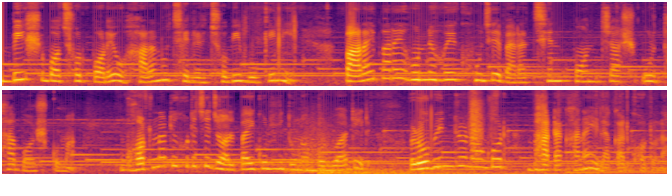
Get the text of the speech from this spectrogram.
বিশ বছর পরেও হারানো ছেলের ছবি বুকে নিয়ে পাড়ায় পাড়ায় হন্যে হয়ে খুঁজে বেড়াচ্ছেন পঞ্চাশ ঊর্ধ্বা বয়স্ক মা। ঘটনাটি ঘটেছে জলপাইগুড়ির দু নম্বর ওয়ার্ডের রবীন্দ্রনগর ভাটাখানা এলাকার ঘটনা।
